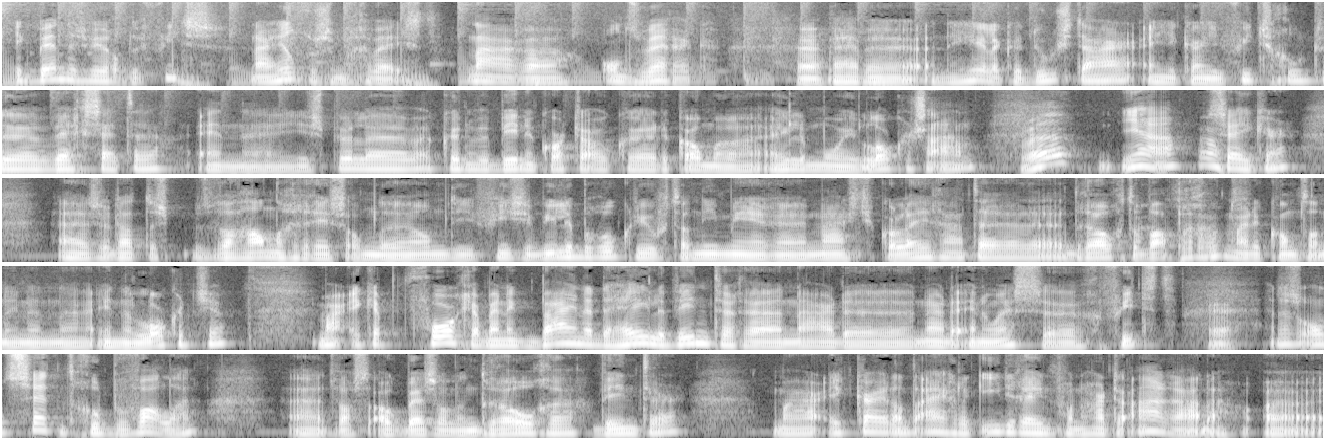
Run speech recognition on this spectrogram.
Ik ben dus weer op de fiets naar Hilversum geweest. Naar eh, ons werk. Ja. We hebben een heerlijke douche daar. En je kan je fiets goed eh, wegzetten. En eh, je spullen kunnen we binnenkort ook... eh, er komen hele mooie lokkers aan. Wat? Ja, zeker. Eh, zodat dus het wel handiger is om, de, om die vieze wielenbroek. Die hoeft dan niet meer naast je collega te, droog te wapperen. Maar die komt dan in een, in een lokkertje. Maar ik heb, vorig jaar ben ik bijna de hele winter naar, de, naar de NOS gefietst. Ja. En dat is ontzettend goed bevallen. Het was ook best wel een droge winter. Maar ik kan je dat eigenlijk iedereen van harte aanraden.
